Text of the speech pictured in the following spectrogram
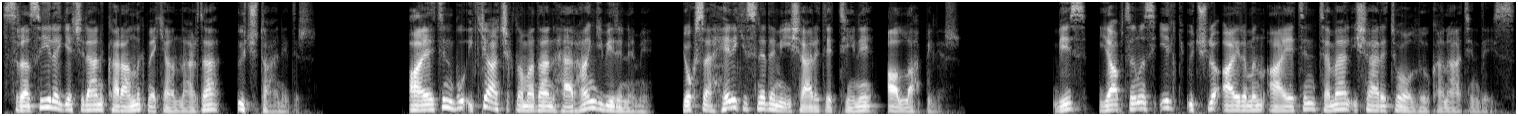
sırasıyla geçilen karanlık mekanlarda üç tanedir. Ayetin bu iki açıklamadan herhangi birine mi yoksa her ikisine de mi işaret ettiğini Allah bilir. Biz yaptığımız ilk üçlü ayrımın ayetin temel işareti olduğu kanaatindeyiz.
